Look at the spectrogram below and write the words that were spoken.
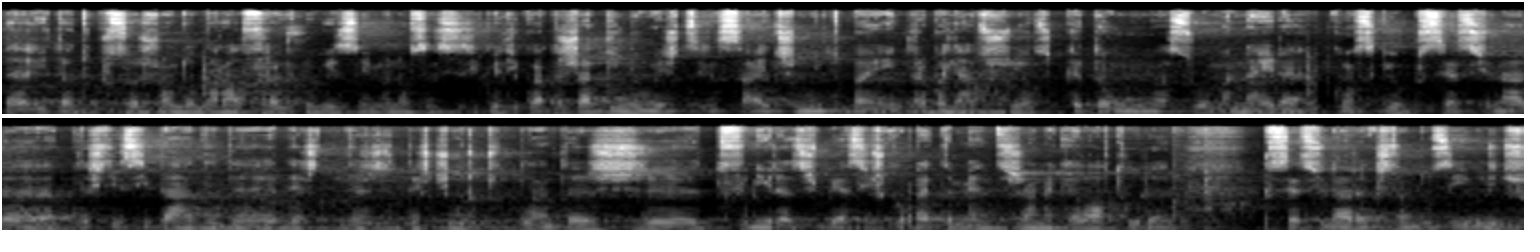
eh, e tanto o professor João do Amaral Franco Luís em 1954, já tinham estes insights muito bem trabalhados. Eles, cada um à sua maneira, conseguiu percepcionar a plasticidade de, destes, grupos de plantas, eh, definir as espécies corretamente já naquela altura, percepcionar a questão dos híbridos,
